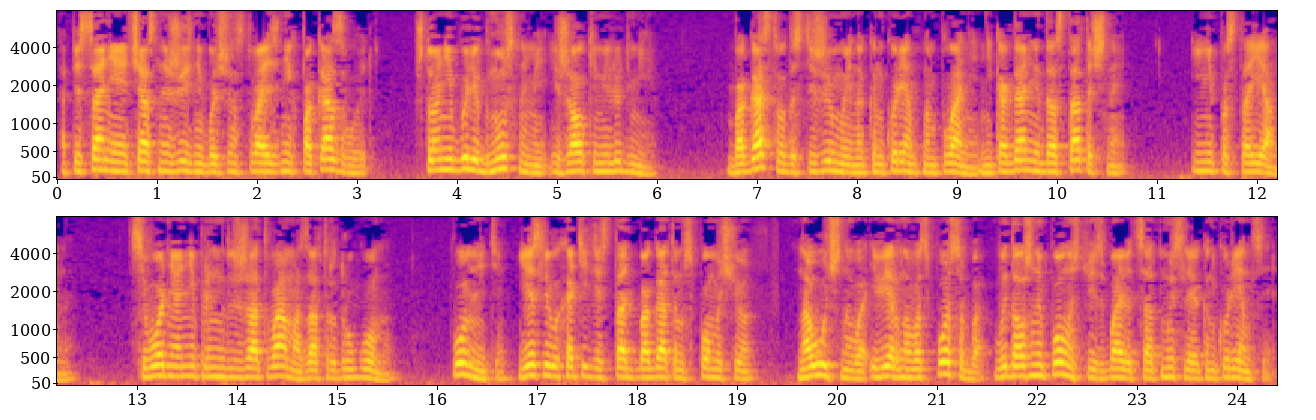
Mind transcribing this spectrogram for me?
Описание частной жизни большинства из них показывают, что они были гнусными и жалкими людьми. Богатства, достижимые на конкурентном плане, никогда недостаточны и непостоянны. Сегодня они принадлежат вам, а завтра другому. Помните, если вы хотите стать богатым с помощью научного и верного способа, вы должны полностью избавиться от мысли о конкуренции.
